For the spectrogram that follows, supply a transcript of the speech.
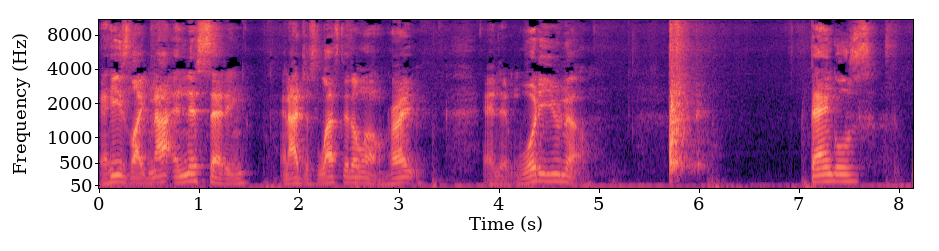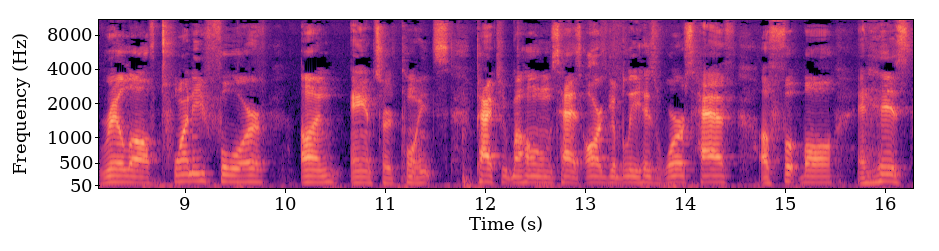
And he's like, Not in this setting. And I just left it alone, right? And then what do you know? Bengals reel off 24 unanswered points. Patrick Mahomes has arguably his worst half of football in his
